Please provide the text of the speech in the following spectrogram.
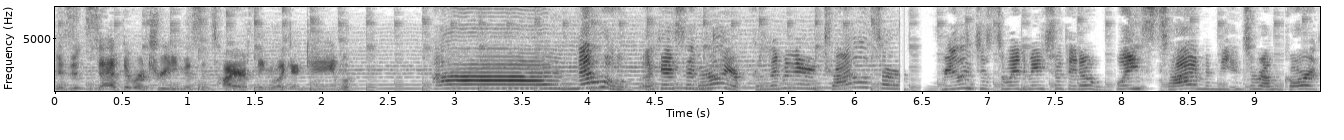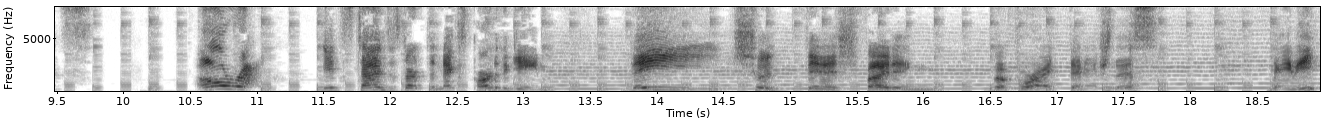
Is it sad that we're treating this entire thing like a game? Uh, no. Like I said earlier, preliminary trials are really just a way to make sure they don't waste time in the interim courts. Alright, it's time to start the next part of the game. They should finish fighting before I finish this. Maybe.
